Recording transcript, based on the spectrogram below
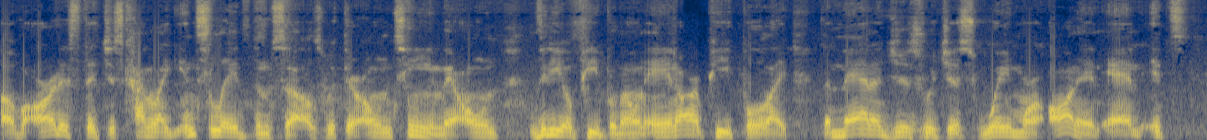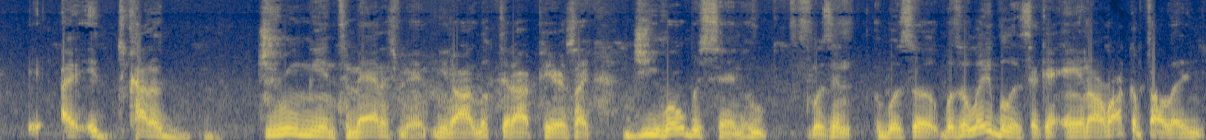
of artists that just kind of like insulated themselves with their own team, their own video people, their own A&R people. Like the managers were just way more on it. And it's, it, it kind of drew me into management. You know, I looked at our peers like Gee Roberson, who was in was a was a labelist like an A and R Roc-A-Fella, and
